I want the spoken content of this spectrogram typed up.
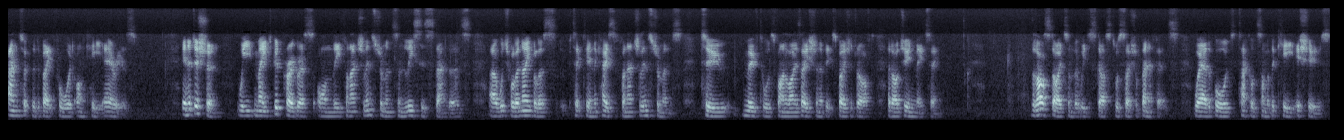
and took the debate forward on key areas. In addition, we made good progress on the financial instruments and leases standards, uh, which will enable us, particularly in the case of financial instruments, to move towards finalisation of the exposure draft at our June meeting. The last item that we discussed was social benefits, where the board tackled some of the key issues.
